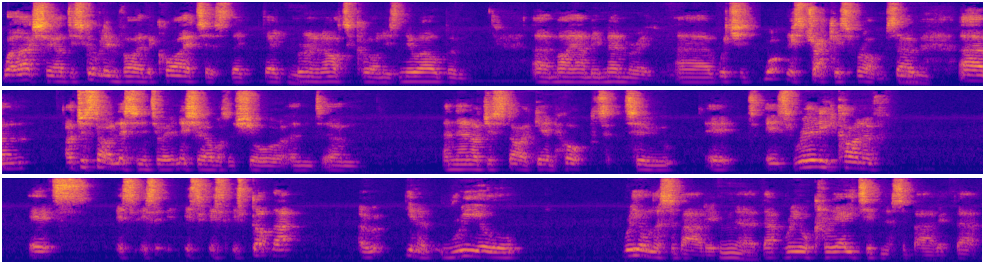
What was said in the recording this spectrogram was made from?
well, actually, I discovered him via the Quietus. They they run an article on his new album, uh, Miami Memory, uh, which is what this track is from. So um, I just started listening to it. Initially, I wasn't sure, and um, and then I just started getting hooked to it. It's really kind of it's it's it's it's, it's, it's got that uh, you know real realness about it, uh, that real creativeness about it. That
